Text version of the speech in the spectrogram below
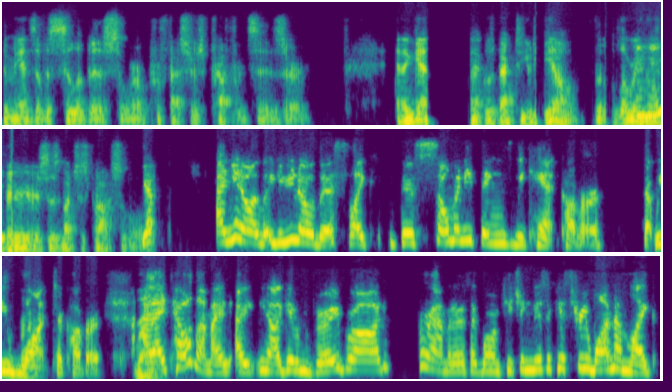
demands of a syllabus or a professor's preferences or and again that goes back to UDL, lowering mm-hmm. those barriers as much as possible. Yep. And you know, you know this, like there's so many things we can't cover that we right. want to cover. Right. And I tell them, I, I, you know, I give them very broad parameters. Like when I'm teaching music history one, I'm like,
